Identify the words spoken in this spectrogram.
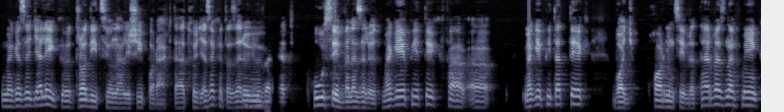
Meg ez egy elég tradicionális iparág, tehát hogy ezeket az erőműveket 20 évvel ezelőtt megépítik, fel, megépítették, vagy 30 évre terveznek még,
